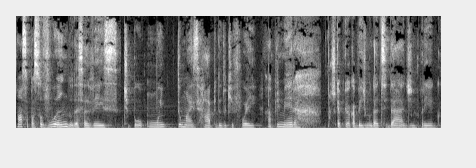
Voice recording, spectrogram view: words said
Nossa, passou voando dessa vez, tipo, muito mais rápido do que foi a primeira. Acho que é porque eu acabei de mudar de cidade, emprego.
